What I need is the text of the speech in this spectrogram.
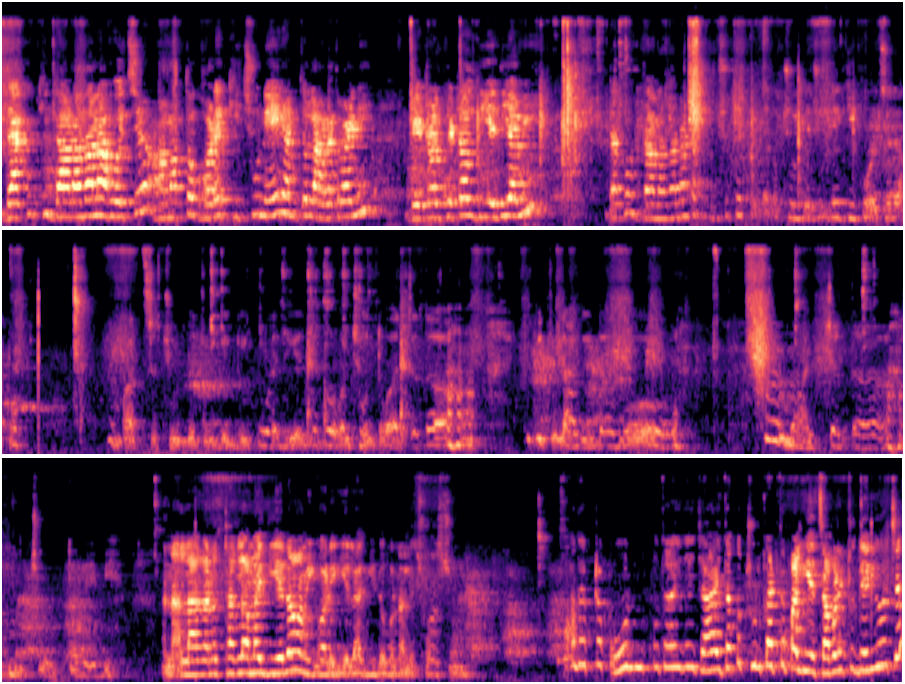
দেখো কি দানা দানা হয়েছে আমার তো ঘরে কিছু নেই আমি তো লাগাতে পারিনি ডেটল ফেটল দিয়ে দিই আমি দেখো দানা দানাটা কিছু তো দেখো চুলকে চুলকে কী করেছে দেখো বাচ্চা চুলকে চুলকে কী করে দিয়েছে তখন ছোট বাচ্চাটা কিছু লাগিয়ে দেবো বাচ্চাটা আমার ছোট্ট বেবি না লাগানোর থাকলে আমায় দিয়ে দাও আমি ঘরে গিয়ে লাগিয়ে দেবো নাহলে ছোঁয়ার সময় আমাদেরটা কোন, কোথায় যে যায়? দেখো, চুল কাটতে পালিয়েছে, আবার একটু দেরি হয়েছে।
